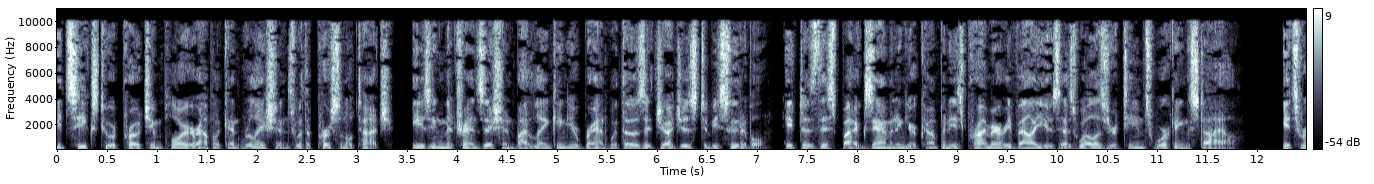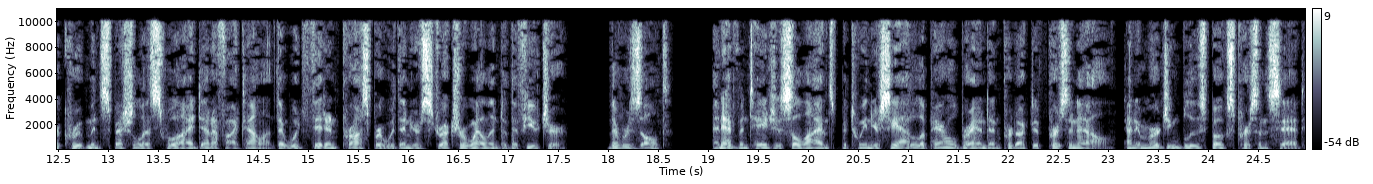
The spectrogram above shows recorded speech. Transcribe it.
It seeks to approach employer-applicant relations with a personal touch, easing the transition by linking your brand with those it judges to be suitable. It does this by examining your company's primary values as well as your team's working style. Its recruitment specialists will identify talent that would fit and prosper within your structure well into the future. The result? An advantageous alliance between your Seattle apparel brand and productive personnel. An emerging blue spokesperson said,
